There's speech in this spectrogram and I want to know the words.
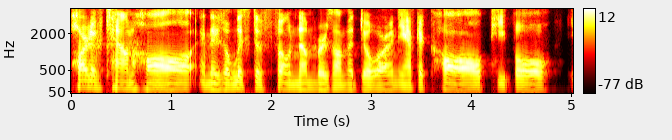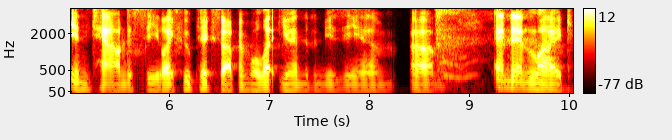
part of town hall and there's a list of phone numbers on the door and you have to call people in town to see like who picks up and will let you into the museum um, and then like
